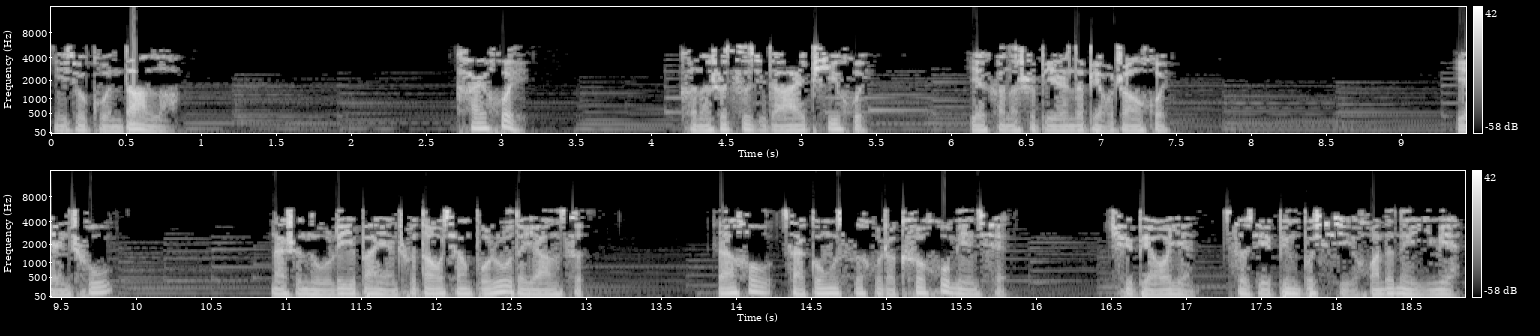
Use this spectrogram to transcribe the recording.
你就滚蛋了。开会可能是自己的 IP 会，也可能是别人的表彰会。演出那是努力扮演出刀枪不入的样子，然后在公司或者客户面前去表演自己并不喜欢的那一面。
